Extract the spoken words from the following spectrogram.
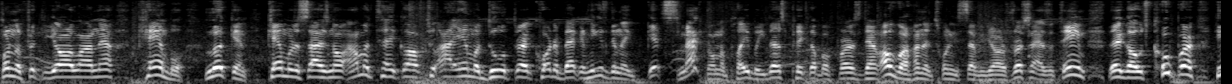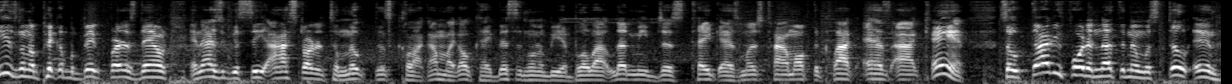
From the 50 yard line now, Campbell looking. Campbell decides, no, I'm going to take off too. I am a dual threat quarterback and he's going to get smacked on the play, but he does pick up a first down over 127 yards rushing as a team. There goes Cooper. He's going to pick up a big first down. And as you can see, I started to milk this clock. I'm like, okay, this is going to be a blowout. Let me just take as much time off the clock as I can. So 34 to nothing and we're still in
